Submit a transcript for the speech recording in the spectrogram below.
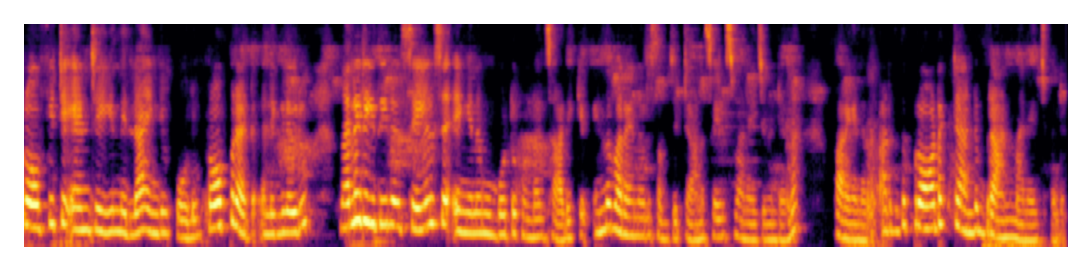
പ്രോഫിറ്റ് ഏൺ ചെയ്യുന്നില്ല എങ്കിൽ പോലും പ്രോപ്പറായിട്ട് അല്ലെങ്കിൽ ഒരു നല്ല രീതിയിൽ സെയിൽസ് എങ്ങനെ മുമ്പോട്ട് കൊണ്ടുപോകാൻ സാധിക്കും എന്ന് പറയുന്ന ഒരു സബ്ജക്റ്റാണ് സെയിൽസ് മാനേജ്മെന്റ് എന്ന് പറയുന്നത്. അടുത്തത് പ്രോഡക്റ്റ് ആൻഡ് ബ്രാൻഡ് മാനേജ്മെന്റ്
